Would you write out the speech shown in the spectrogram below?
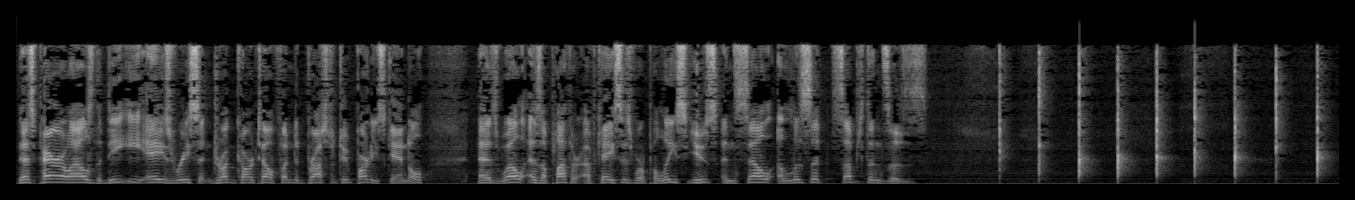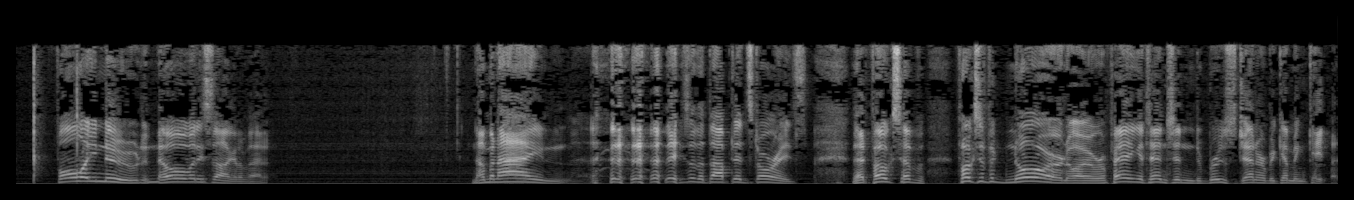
This parallels the DEA's recent drug cartel funded prostitute party scandal, as well as a plethora of cases where police use and sell illicit substances. Fully nude, and nobody's talking about it. Number nine. These are the top ten stories that folks have folks have ignored or are paying attention to Bruce Jenner becoming Caitlyn.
